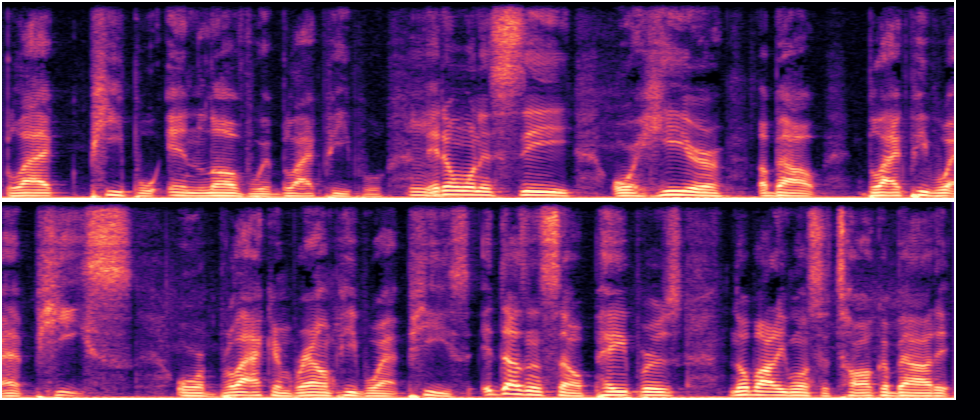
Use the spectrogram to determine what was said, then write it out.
black people in love with black people. They hmm. don't want to see or hear about black people at peace or black and brown people at peace. It doesn't sell papers. Nobody wants to talk about it.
